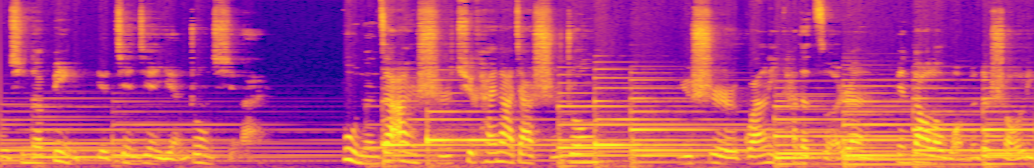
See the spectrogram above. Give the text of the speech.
母亲的病也渐渐严重起来。不能再按时去开那架时钟，于是管理他的责任便到了我们的手里。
